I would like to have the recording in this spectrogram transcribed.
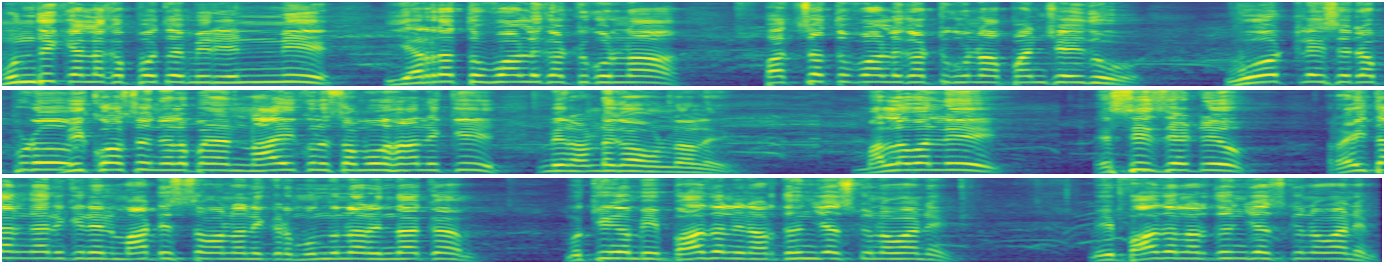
ముందుకెళ్ళకపోతే మీరు ఎన్ని ఎర్ర తువ్వాళ్ళు కట్టుకున్నా పచ్చ తువ్వాళ్ళు కట్టుకున్నా పని చేయదు. ఓట్లేసేటప్పుడు మీకోసం నిలబడే నాయకుల సమూహానికి మీరు అండగా ఉండాలి. మల్లవల్లి ఎస్సీజెడ్ రైతాంగానికి నేను మాటిస్తా ఉన్నాను ఇక్కడ ముందున్నారు ఇందాక. ముఖ్యంగా మీ బాధలు నేను అర్థం చేసుకున్నవాడిని మీ బాధలను అర్థం చేసుకున్నవాడిని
